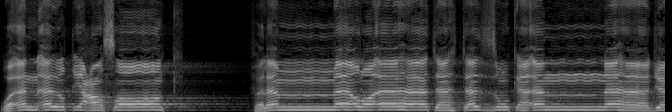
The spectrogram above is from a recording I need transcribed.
وأن ألق عصاك فلما رآها تهتز كأنها جان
